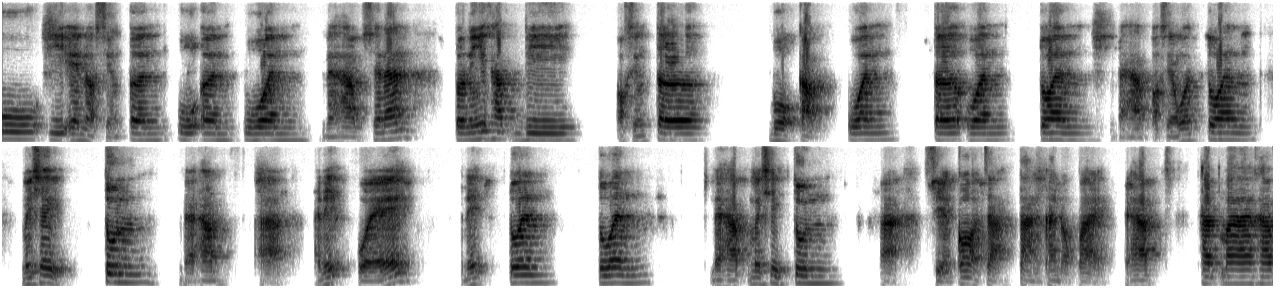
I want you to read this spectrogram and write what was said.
u en ออกเสียง en UN u n นะครับ ฉะนั้นตัวนี้ครับ d ออกเสียงเตอ บวกกับ u n เตอ u n ตวนนะครับออกเสียงว่าตวนไม่ใช่ตุนนะครับอ่าอันนี้หวยอันนี้ตวนตวนนะครับ ไม่ใช่ตุนอ่าเสียงก็จะต่างกันออกไปนะครับ ถัดมาครับ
